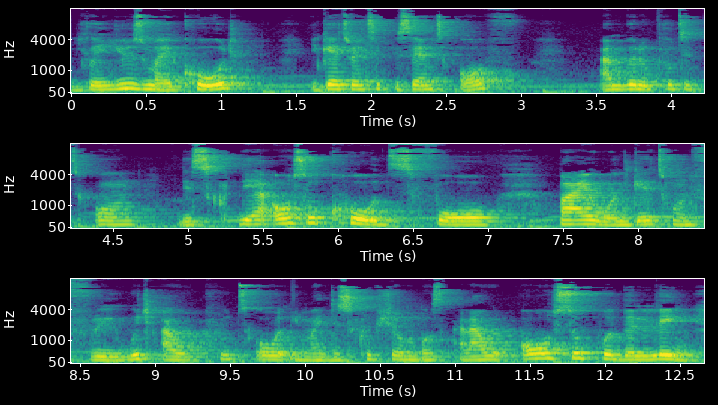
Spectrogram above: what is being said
You can use my code you get 20% off. I'm going to put it on this. There are also codes for buy one get one free which i will put all in my description box. And i will also put the link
